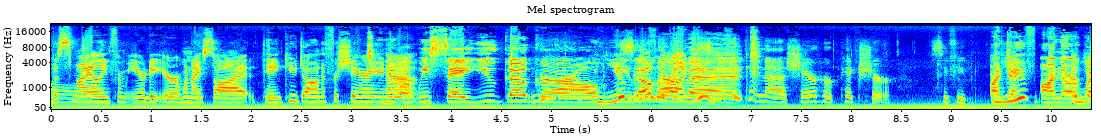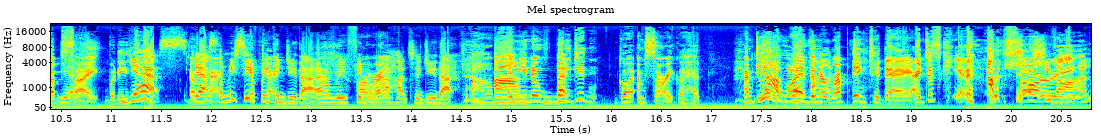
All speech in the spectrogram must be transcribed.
was smiling from ear to ear when I saw it. Thank you, Donna, for sharing Do you know that. what we say? You go, girl. You See go, girl, and you- see if we can uh, share her picture see if you. on de- You've- on our uh, website. What do you yes, think? yes. Okay, Let me see if we can do that. How we figure right. out how to do that. Um, and you know, but we didn't go. I'm sorry. Go ahead. I'm doing Yeah, a lot of but, uh, interrupting today. I just can't. I'm sorry. Siobhan,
